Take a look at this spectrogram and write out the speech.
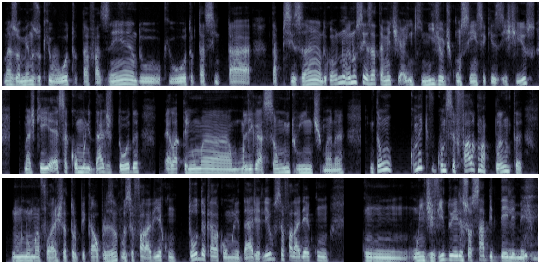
mais ou menos o que o outro está fazendo, o que o outro está assim, tá, tá precisando. Eu não sei exatamente em que nível de consciência que existe isso, mas que essa comunidade toda ela tem uma, uma ligação muito íntima, né? Então, como é que quando você fala com uma planta, numa floresta tropical, por exemplo, você falaria com toda aquela comunidade ali ou você falaria com, com um indivíduo e ele só sabe dele mesmo?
